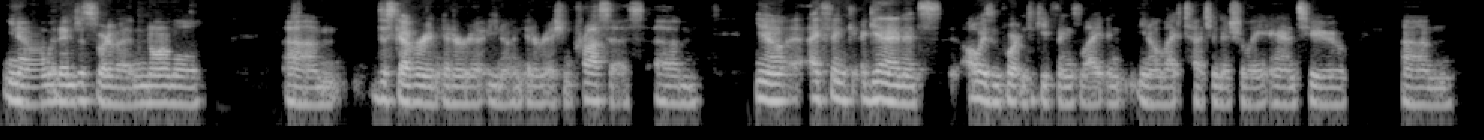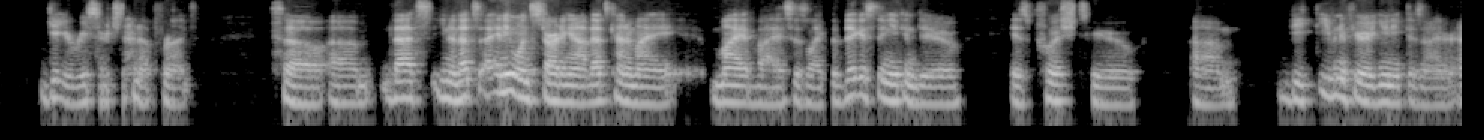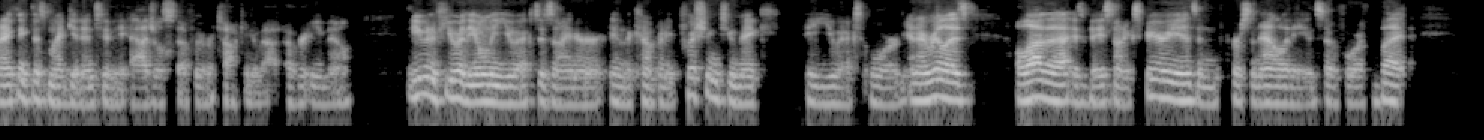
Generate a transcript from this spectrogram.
you know, within just sort of a normal um, discovery and iter- you know, an iteration process. Um, you know, I think again, it's always important to keep things light and you know, light touch initially, and to um, get your research done up front. So um, that's you know, that's anyone starting out. That's kind of my my advice is like the biggest thing you can do is push to um, be even if you're a unique designer. And I think this might get into the agile stuff we were talking about over email. Even if you are the only UX designer in the company, pushing to make a UX org. And I realize a lot of that is based on experience and personality and so forth, but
